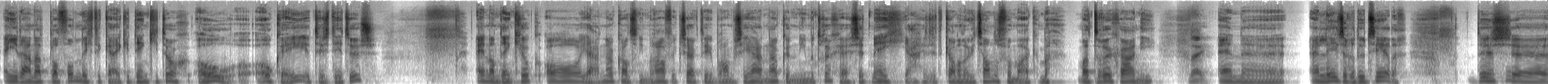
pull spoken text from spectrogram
En je daar naar het plafond ligt te kijken, denk je toch, oh, oké, het is dit dus. En dan denk je ook, oh ja, nou kan het niet meer af. Ik zei tegen Bram, ja, nou kunnen we niet meer terug. Hè. Hij Zit, nee, ja, dit kan er nog iets anders van maken, maar, maar terug gaat niet. Nee. En, eh en lezen reduceerder. Dus, eh,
